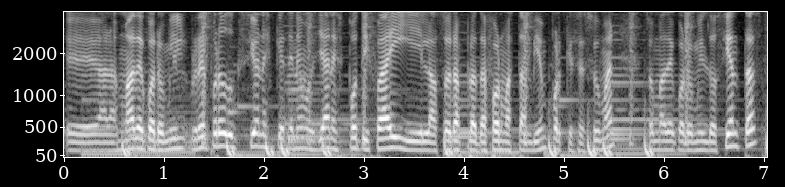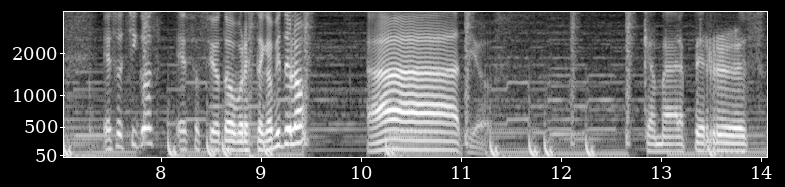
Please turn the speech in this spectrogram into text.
Eh, a las más de 4.000 reproducciones que tenemos ya en Spotify y las otras plataformas también, porque se suman. Son más de 4.200. Eso chicos, eso ha sido todo por este capítulo. Adiós. Cámara perros.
